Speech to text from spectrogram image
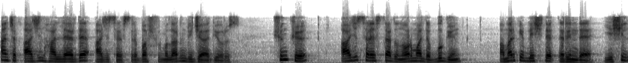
ancak acil hallerde acil servislere başvurmalarını rica ediyoruz. Çünkü acil servislerde normalde bugün Amerika Birleşik Devletleri'nde yeşil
